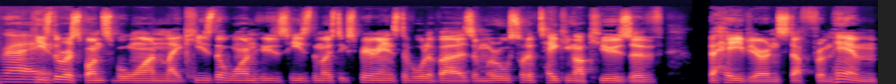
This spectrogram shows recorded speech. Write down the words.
right. he's the responsible one. Like he's the one who's he's the most experienced of all of us, and we're all sort of taking our cues of behavior and stuff from him.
